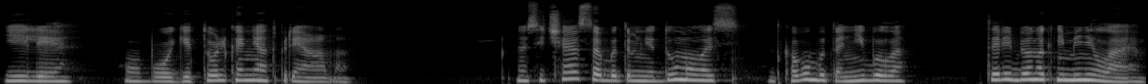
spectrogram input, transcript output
Или, о боги, только не от Приама. Но сейчас об этом не думалось, от кого бы то ни было. Это ребенок не Менелая.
